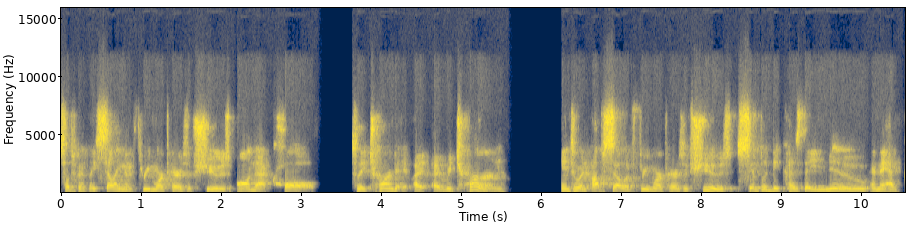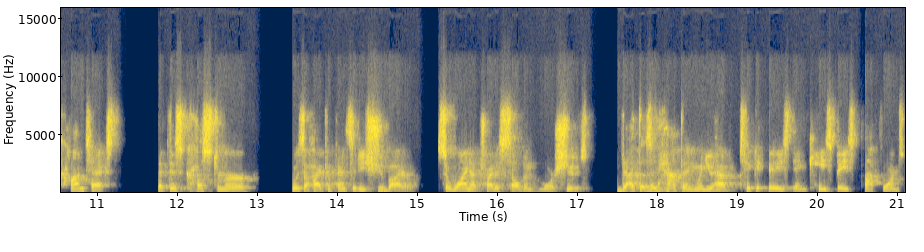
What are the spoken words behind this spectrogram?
subsequently selling them three more pairs of shoes on that call. So they turned a, a return into an upsell of three more pairs of shoes simply because they knew and they had context that this customer was a high propensity shoe buyer. So why not try to sell them more shoes? That doesn't happen when you have ticket based and case based platforms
